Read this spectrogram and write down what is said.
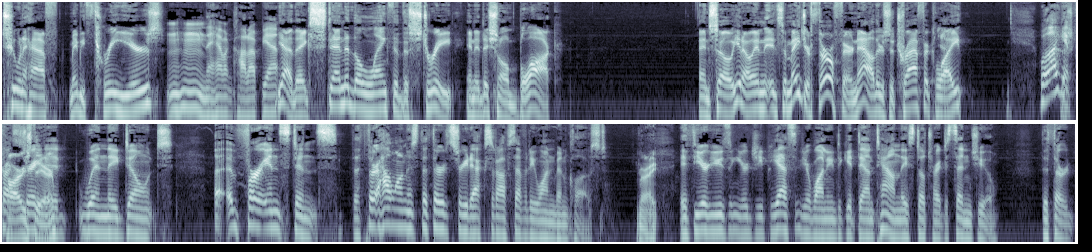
two and a half, maybe three years. Mm-hmm. They haven't caught up yet. Yeah, they extended the length of the street an additional block. And so, you know, and it's a major thoroughfare now. There's a traffic light. Well, I There's get cars frustrated when they don't. Uh, for instance, the third. How long has the Third Street exit off seventy one been closed? Right. If you're using your GPS and you're wanting to get downtown, they still try to send you the third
